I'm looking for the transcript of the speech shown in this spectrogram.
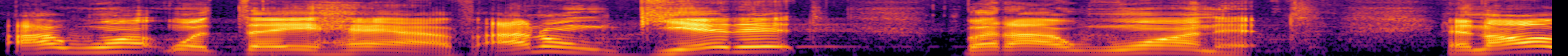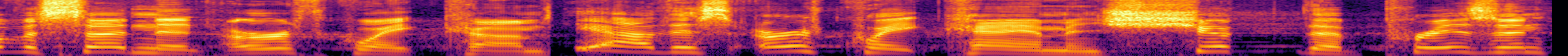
I want what they have. I don't get it, but I want it and all of a sudden an earthquake comes. Yeah, this earthquake came and shook the prison,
